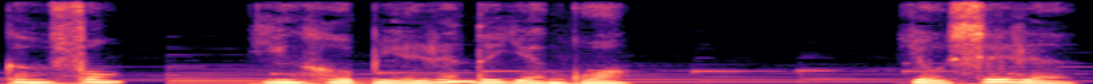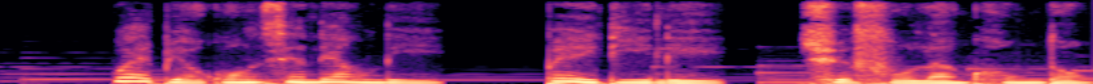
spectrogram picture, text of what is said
跟风、迎合别人的眼光。有些人。外表光鲜亮丽，背地里却腐烂空洞。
